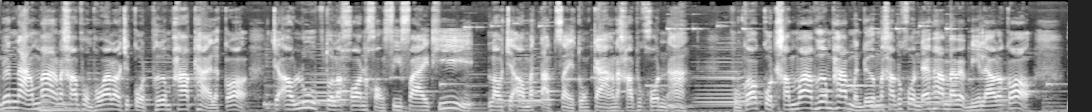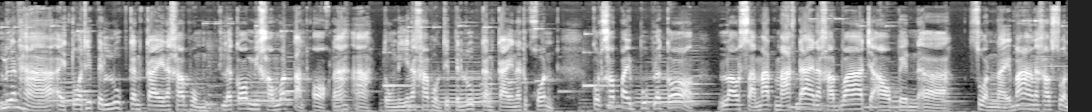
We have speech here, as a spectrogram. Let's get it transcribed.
เนื่นนานมากนะครับ ผมเพราะว่าเราจะกดเพิ่มภาพถ่ายแล้วก็จะเอารูปตัวละครของฟรีไฟที่เราจะเอามาตัดใส่ตรงกลางนะครับ ทุกคนอะ ผมก็กดคำว่าเพิ่มภาพเหมือนเดิมนะครับ ทุกคนได้ภาพมาแบบนี้แล้ว แล้วก็เลื่อนหาไอตัวที่เป็นรูปกันไกนะครับผมแล้วก็มีคำว่าตัดออกนะอะตรงนี้นะครับผมที่เป็นรูปกันไกนะทุกคน กดเข้าไปปุ๊บแล้วก็เราสามารถมาร์กได้นะครับว่าจะเอาเป็นเอ่อส่วนไหนบ้างนะครับ ส่วน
